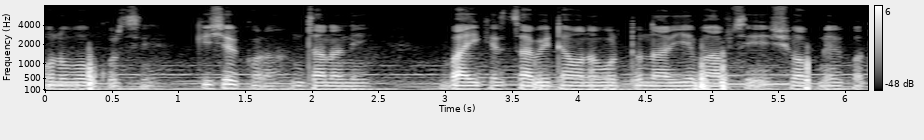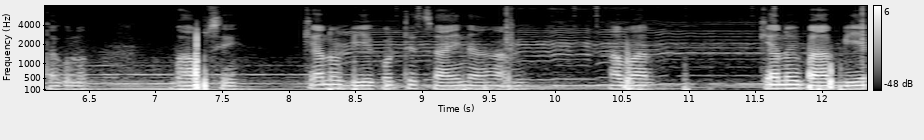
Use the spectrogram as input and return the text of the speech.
অনুভব করছি। কিসের করা? জানা নেই। বাইকের চাবিটা অনবরত নাড়িয়ে ভাবছি স্বপ্নের কথাগুলো। ভাবছি, কেন বিয়ে করতে চাই না আমি? আবার কেনই বা বিয়ে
